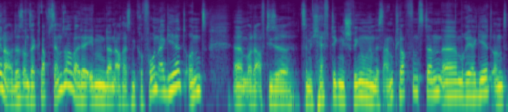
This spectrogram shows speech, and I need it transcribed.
Genau, das ist unser Klopfsensor, weil der eben dann auch als Mikrofon agiert und ähm, oder auf diese ziemlich heftigen Schwingungen des Anklopfens dann ähm, reagiert und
